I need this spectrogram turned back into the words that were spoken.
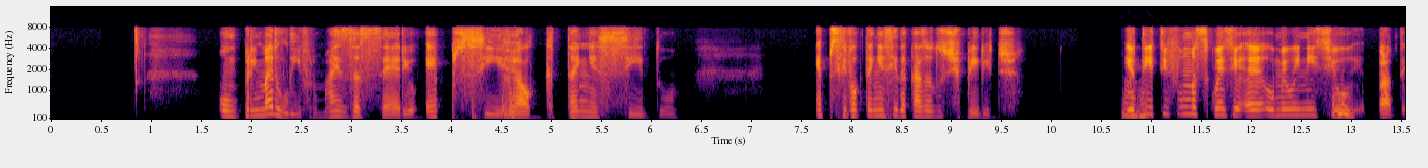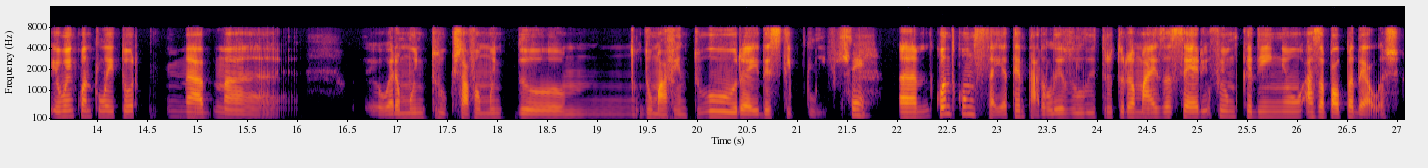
Um primeiro livro mais a sério é possível que tenha sido. É possível que tenha sido A Casa dos Espíritos. Uhum. Eu tive uma sequência, uh, o meu início, pronto, eu enquanto leitor, na, na, eu era muito, gostava muito de, de, uma aventura e desse tipo de livros. Sim. Um, quando comecei a tentar ler literatura mais a sério, foi um bocadinho às apalpadelas.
